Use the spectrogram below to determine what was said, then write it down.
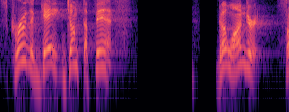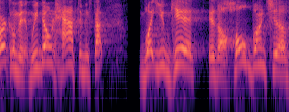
Screw the gate. Jump the fence. Go under it. Circumvent it. We don't have to be stopped. What you get is a whole bunch of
